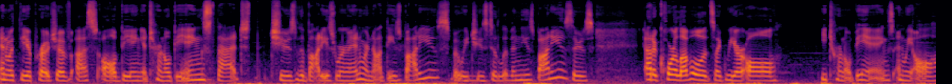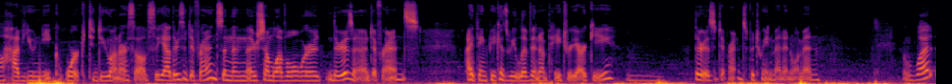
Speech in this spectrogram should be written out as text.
and with the approach of us all being eternal beings that choose the bodies we're in we're not these bodies but we choose to live in these bodies there's at a core level it's like we are all eternal beings and we all have unique work to do on ourselves. So yeah there's a difference and then there's some level where there isn't a difference. I think because we live in a patriarchy mm. there is a difference between men and women. What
